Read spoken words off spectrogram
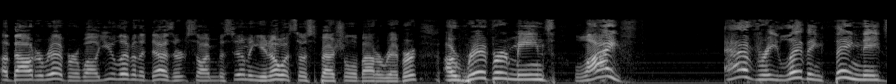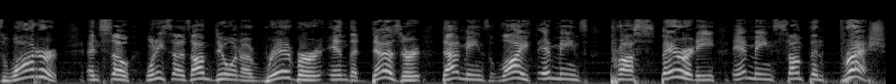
about a river? Well, you live in the desert, so I'm assuming you know what's so special about a river. A river means life every living thing needs water. And so when he says, I'm doing a river in the desert, that means life. It means prosperity. It means something fresh,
